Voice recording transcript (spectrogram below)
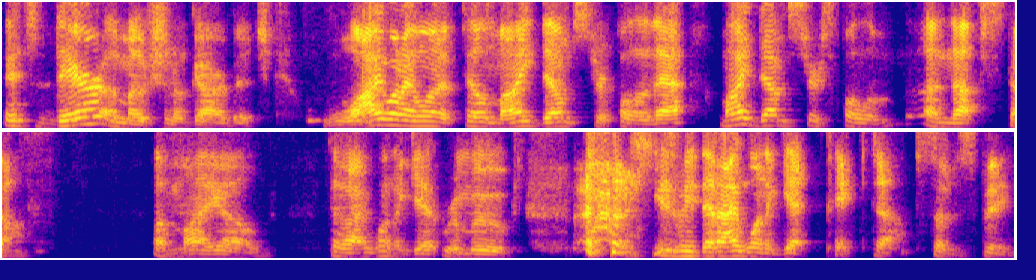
It's their emotional garbage. Why would I want to fill my dumpster full of that? My dumpster's full of enough stuff. of my own that I want to get removed. Excuse me, that I want to get picked up, so to speak.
